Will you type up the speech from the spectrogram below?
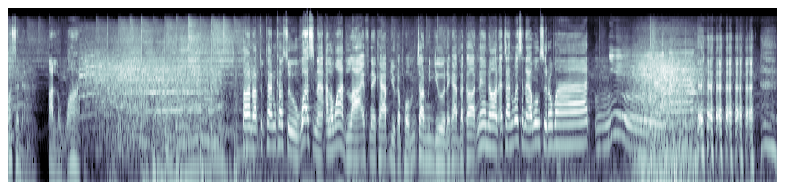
วาสนาอาละวาดต้อนรับทุกท่านเข้าสู่วาสนาอาละวาดไลฟ์นะครับ อยู่กับผม จอห์นวิญญูนะครับ แล้วก็แน่นอนอาจารย์วาสนาวงศ์สุรวัฒน์ อืม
